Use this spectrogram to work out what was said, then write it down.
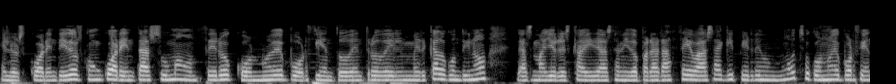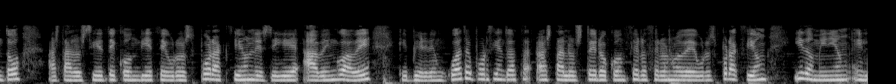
en los 42,40 suma un 0,9%. Dentro del mercado continuo, las mayores caídas han ido a parar a Cebasa, que pierde un 8,9% hasta los 7,10 euros por acción. Le sigue a Bengo AB, que pierde un 4% hasta, hasta los 0,009 euros por acción y Dominion en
